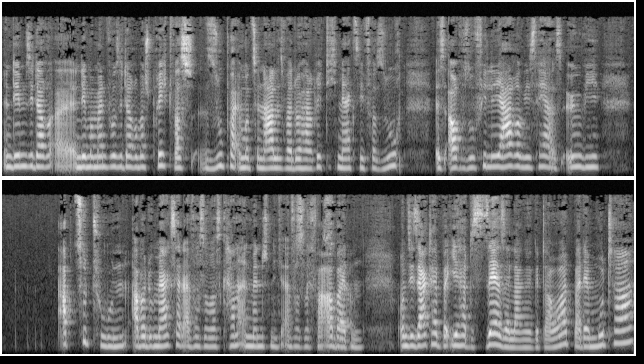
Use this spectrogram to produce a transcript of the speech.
in dem, sie dar äh, in dem Moment, wo sie darüber spricht, was super emotional ist, weil du halt richtig merkst, sie versucht, es auch so viele Jahre, wie es her ist, irgendwie abzutun, aber du merkst halt einfach, sowas kann ein Mensch nicht einfach so verarbeiten. Und sie sagt halt, bei ihr hat es sehr, sehr lange gedauert. Bei der Mutter,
